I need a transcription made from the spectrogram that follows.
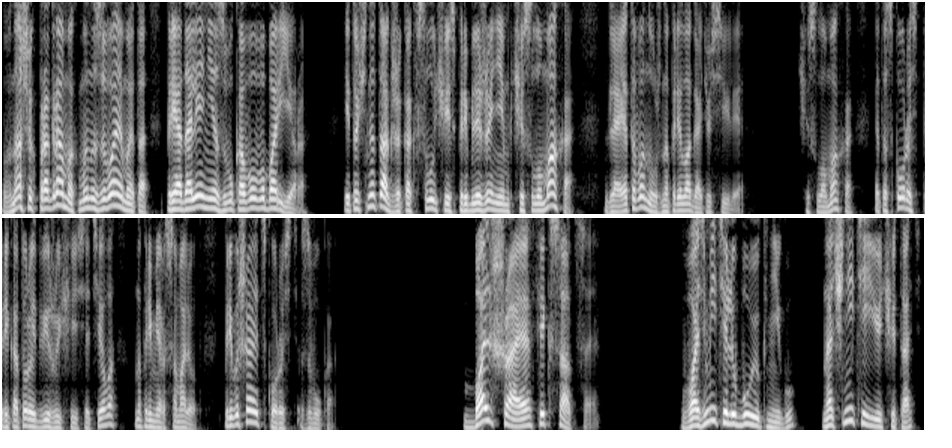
В наших программах мы называем это преодоление звукового барьера. И точно так же, как в случае с приближением к числу Маха, для этого нужно прилагать усилия. Число маха — это скорость, при которой движущееся тело, например, самолет, превышает скорость звука. Большая фиксация. Возьмите любую книгу, начните ее читать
